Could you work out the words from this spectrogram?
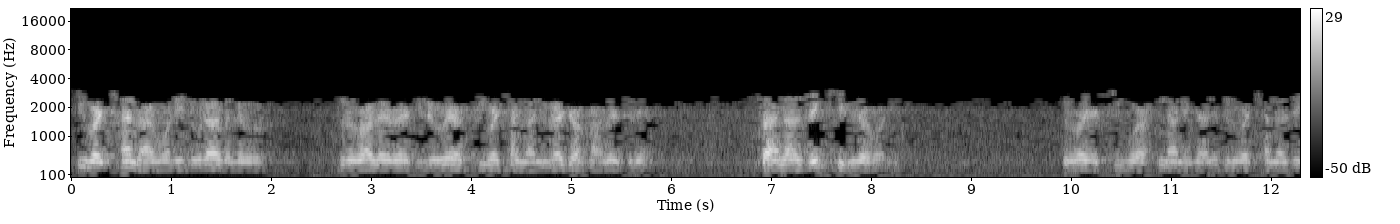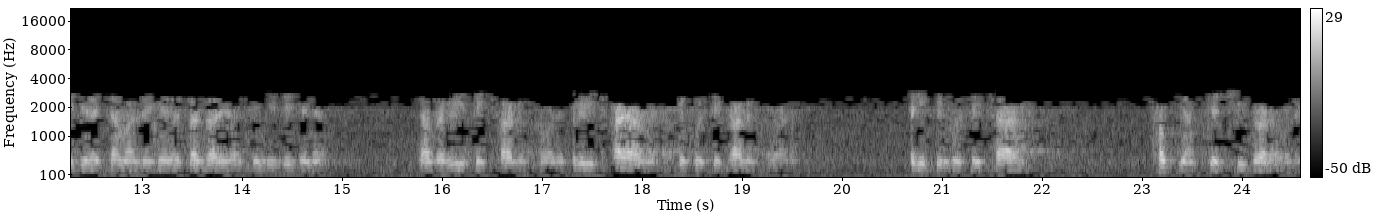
စီဝါချမ်းသာကိုလေလိုလားတယ်လို့ သူတော်ကလည်းပဲဒီလိုပဲစီဝါချမ်းသာလိုလားကြောက်ပါပဲဆိုတဲ့သာနာစိတ်ရှိပြီးတော့ပါလေသူတော်ရဲ့စီဝါနားနေကြတယ်သူတော်ချမ်းသာစိတ်ခြင်းနဲ့ချမ်းသာစိတ်ခြင်းနဲ့စသရရဲ့အရှင်ကြီးစိတ်ခြင်းနဲ့ဒါပဂတိစိတ်ထားလို့ခေါ်တယ်ပဂတိထားရမယ်ဒီကိုစိတ်ထားလို့ခေါ်တယ်အဲဒီကိုစိတ်ထားထောက်ပြန်ဖြစ်ရှိသွားတာလေ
